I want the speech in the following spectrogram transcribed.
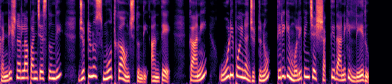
కండిషనర్లా పనిచేస్తుంది జుట్టును స్మూత్గా ఉంచుతుంది అంతే. కానీ ఊడిపోయిన జుట్టును తిరిగి మొలిపించే శక్తి దానికి లేదు.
